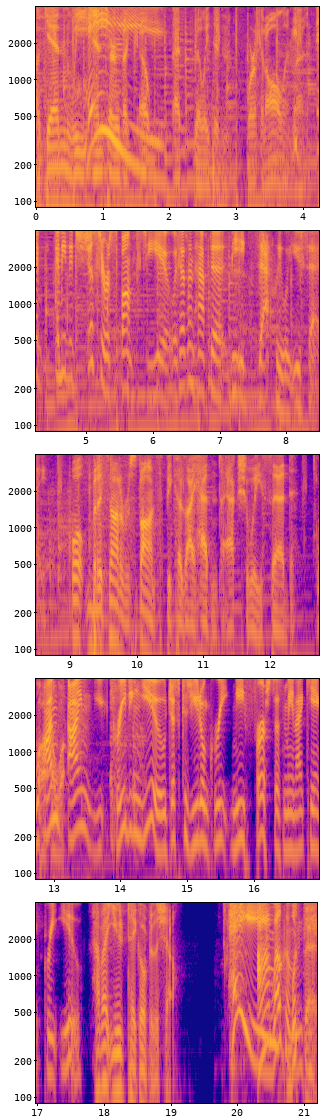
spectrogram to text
Again, we enter the. Oh, that really didn't work at all. In It, the, I, I mean, it's just a response to you. It doesn't have to be exactly what you say. well, but it's not a response because I hadn't actually said. Well, uh, I'm well, I'm greeting you. Just because you don't greet me first doesn't mean I can't greet you. How about you take over the show? Hey, I'm welcome. with to- that.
